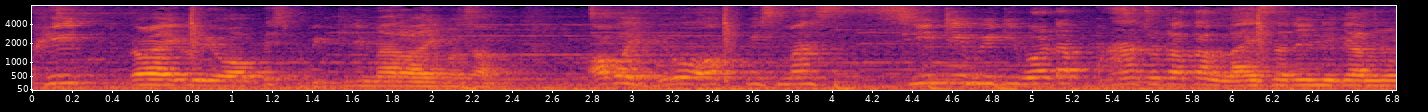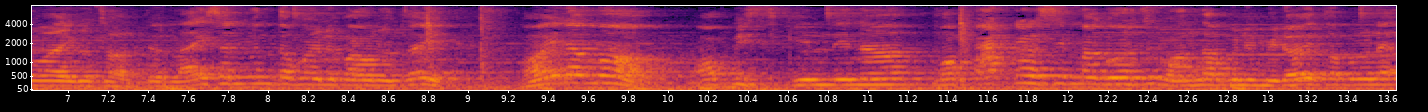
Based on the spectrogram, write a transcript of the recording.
फिट रहेको यो अफिस बिक्रीमा रहेको छ। अब यो अफिसमा सिटिबिटीबाट पाँचवटा त लाइसेन्स निकाल्नु भएको छ। त्यो लाइसेन्स पनि तपाईँले पाउनुहुन्छ है। होइन म अफिस किन्दिनँ म पार्टनरसिपमा गर्छु भन्दा पनि मिल्यो। है तपाईँलाई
